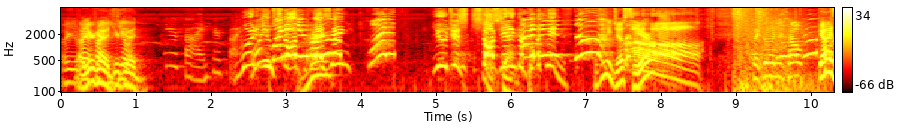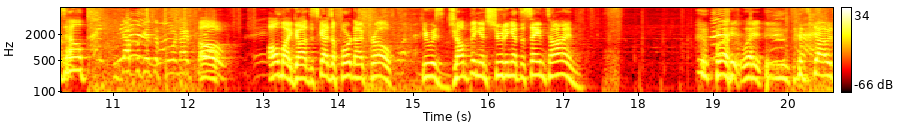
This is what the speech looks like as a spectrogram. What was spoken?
Oh, you're, no, right you're good. You're good. You're fine. You're fine. What? Wait, you why stopped did you pressing? What? You just stopped hitting the button. stop. Isn't he just here? Ah. Sykkuno needs help. Guys, help! I He's up against the Fortnite Pro. Oh. Oh my God, this guy's a Fortnite pro. He was jumping and shooting at the same time. wait, wait. This guy was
